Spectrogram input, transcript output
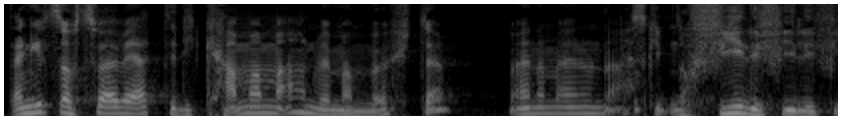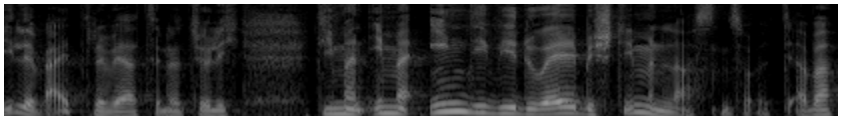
Dann gibt es noch zwei Werte, die kann man machen, wenn man möchte, meiner Meinung nach. Es gibt noch viele, viele, viele weitere Werte natürlich, die man immer individuell bestimmen lassen sollte. Aber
